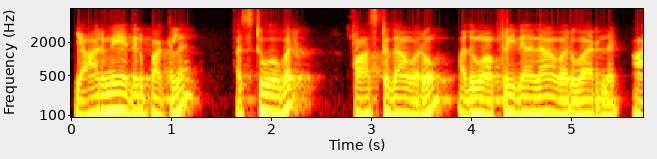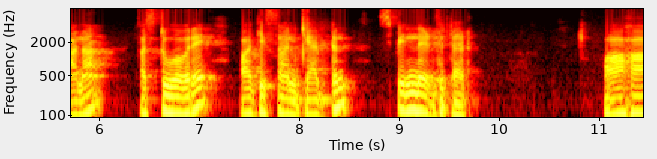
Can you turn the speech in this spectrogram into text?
யாருமே எதிர்பார்க்கல. ஃபஸ்ட்டு ஓவர் ஃபாஸ்ட்டு தான் வரும். அதுவும் அஃப்ரிதா தான் வருவார்னு. ஆனால் ஃபஸ்ட்டு ஓவரே பாகிஸ்தான் கேப்டன் ஸ்பின் எடுத்துட்டார். ஆஹா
